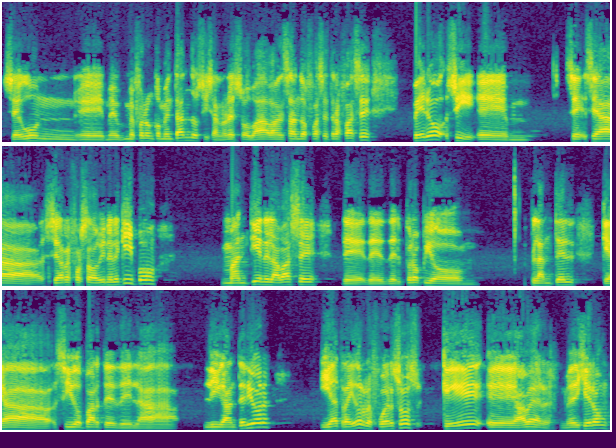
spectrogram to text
según eh, me, fueron comentando, si San Lorenzo va avanzando fase tras fase. Pero sí, se, se, ha, se, ha, reforzado bien el equipo, mantiene la base del propio plantel que ha sido parte de la liga anterior y ha traído refuerzos que, eh, a ver, me dijeron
